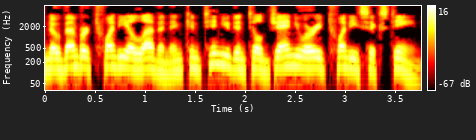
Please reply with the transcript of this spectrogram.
November 2011 and continued until January 2016.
